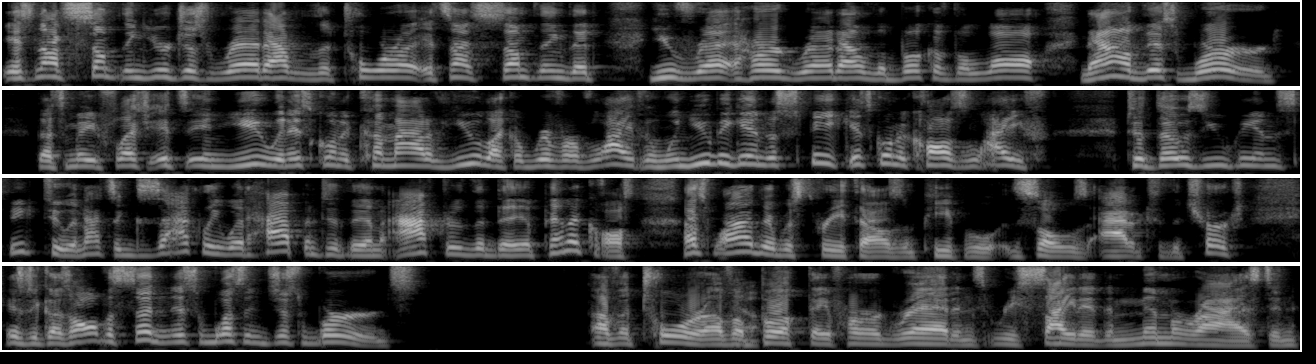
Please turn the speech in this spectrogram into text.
It's not something you're just read out of the Torah. It's not something that you've read, heard read out of the book of the law. Now this word that's made flesh, it's in you and it's going to come out of you like a river of life. And when you begin to speak, it's going to cause life to those you can speak to. And that's exactly what happened to them after the day of Pentecost. That's why there was 3,000 people, souls added to the church, is because all of a sudden this wasn't just words. Of a Torah, of a Yeah. book they've heard read and recited and memorized and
